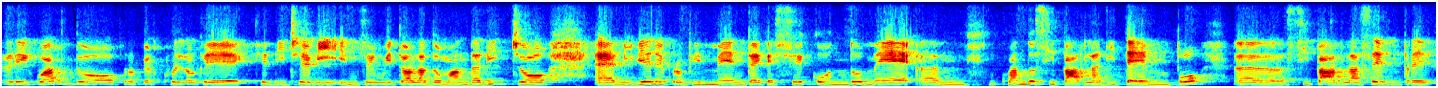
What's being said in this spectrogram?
Riguardo proprio a quello che, che, dicevi in seguito alla domanda di Joe, eh, mi viene proprio in mente che secondo me ehm, quando si parla di tempo eh, si parla sempre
